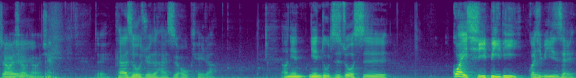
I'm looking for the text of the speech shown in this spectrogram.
开玩笑开玩笑，对，泰勒斯我觉得还是 OK 的，然后年年度制作是怪奇比利，怪奇比利是谁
